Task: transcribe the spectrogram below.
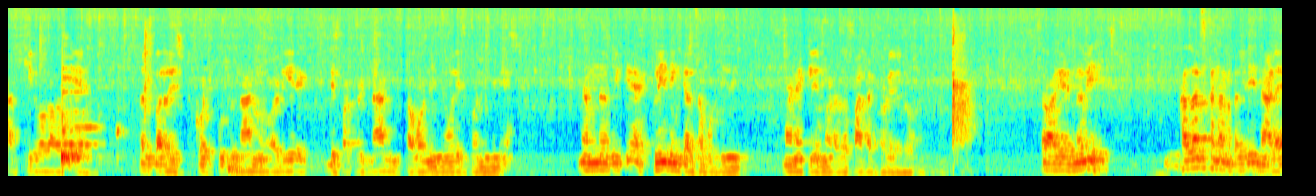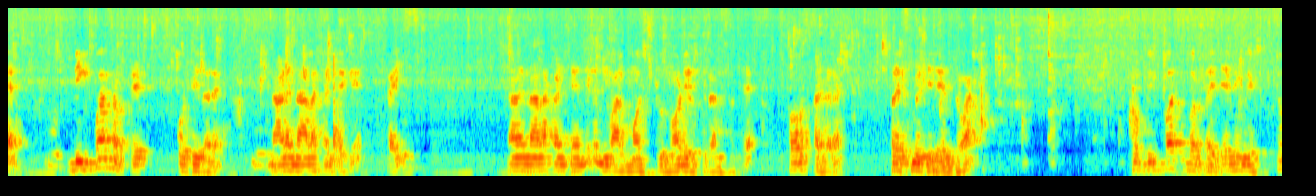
ಅದಕ್ಕೆ ಇವಾಗ ಅವ್ರಿಗೆ ಸ್ವಲ್ಪ ರೆಸ್ಟ್ ಕೊಟ್ಬಿಟ್ಟು ನಾನು ಅಡುಗೆ ಡಿಪಾರ್ಟ್ಮೆಂಟ್ ನಾನು ತೊಗೊಂಡಿದ್ದೀನಿ ವಹಿಸ್ಕೊಂಡಿದ್ದೀನಿ ನಮ್ಮ ನವಿಗೆ ಕ್ಲೀನಿಂಗ್ ಕೆಲಸ ಕೊಟ್ಟಿದ್ದೀವಿ ಮನೆ ಕ್ಲೀನ್ ಮಾಡೋದು ಪಾತ್ರೆ ತೊಳೆಯೋದು. ಸೊ ಹಾಗೆ ನವಿ ಕಲರ್ಸ್ ಕನ್ನಡದಲ್ಲಿ ನಾಳೆ ಬಿಗ್ ಬಾಸ್ ಅಪ್ಡೇಟ್ ಕೊಟ್ಟಿದ್ದಾರೆ. ನಾಳೆ ನಾಲ್ಕು ಗಂಟೆಗೆ ಪ್ರೈಸ್ ನಾಳೆ ನಾಲ್ಕು ಗಂಟೆ ಅಂದರೆ ನೀವು ಆಲ್ಮೋಸ್ಟು ನೋಡಿರ್ತೀರ ಅನಿಸುತ್ತೆ. ತೋರಿಸ್ತಾ ಇದ್ದಾರೆ. ಪ್ರೆಸ್ ಮೀಟ್ ಇದೆ ಅಂತವಾ ಸೊ ಬಿಗ್ ಬಾಸ್ ಬರ್ತಾ ಇದೆ. ನೀವು ಎಷ್ಟು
